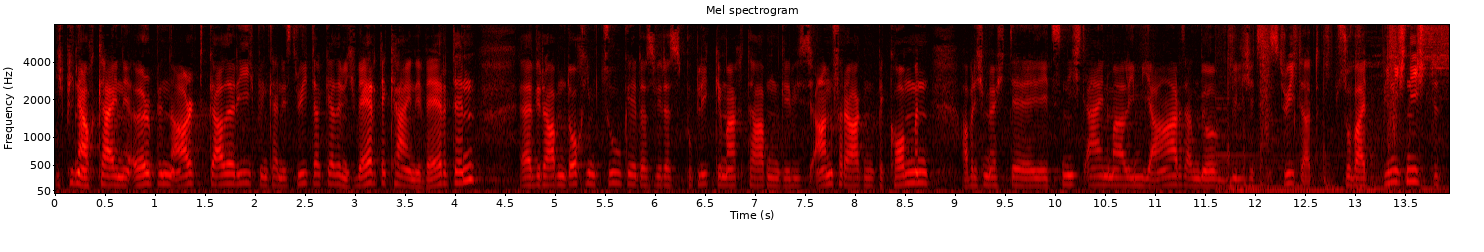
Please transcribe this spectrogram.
Ich bin auch keine Urban Art Gallery, ich bin keine Street Art Gallery, ich werde keine werden. Äh, wir haben doch im Zuge, dass wir das publik gemacht haben, gewisse Anfragen bekommen, aber ich möchte jetzt nicht einmal im Jahr sagen, will ich jetzt Street Art. Soweit bin ich nicht, das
